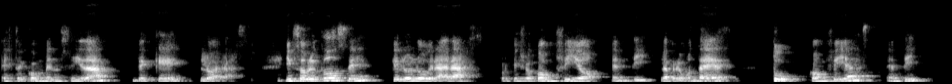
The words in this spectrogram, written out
estoy convencida de que lo harás. Y sobre todo sé que lo lograrás, porque yo confío en ti. La pregunta es, ¿tú confías en ti?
